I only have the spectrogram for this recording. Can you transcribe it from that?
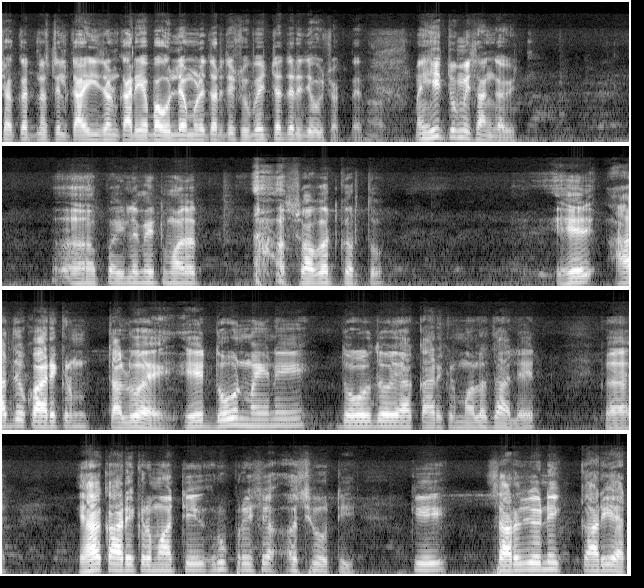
शकत नसतील काही जण कार्यबाहुल्यामुळे तर ते शुभेच्छा तरी देऊ शकतात. मग ही तुम्ही सांगावीत. पहिलं मी तुम्हाला स्वागत करतो. हे हा जो कार्यक्रम चालू आहे हे दोन महिने जवळजवळ या कार्यक्रमाला झाले आहेत. काय ह्या कार्यक्रमाची रूपरेषा अशी होती की सार्वजनिक कार्यात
